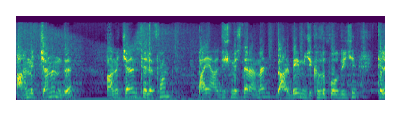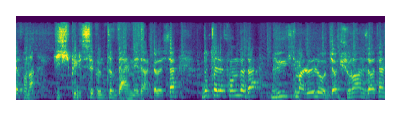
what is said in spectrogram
Ahmet Can'ındı. Ahmet Can'ın telefon bayağı düşmesine rağmen darbe emici kılıf olduğu için telefona hiçbir sıkıntı vermedi arkadaşlar. Bu telefonda da büyük ihtimal öyle olacak. Şu an zaten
